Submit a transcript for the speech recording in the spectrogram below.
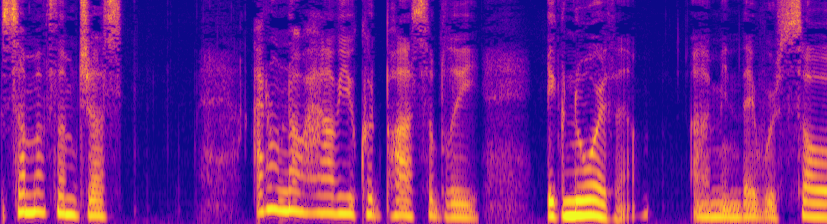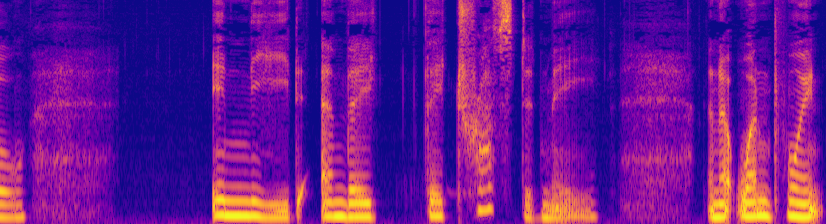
some of them just, I don't know how you could possibly ignore them. I mean, they were so in need and they, they trusted me. And at one point,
